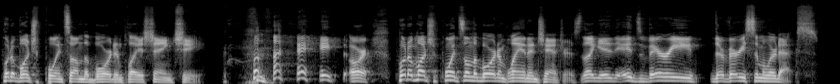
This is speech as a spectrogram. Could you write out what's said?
put a bunch of points on the board and play a Shang-Chi. or put a bunch of points on the board and play an Enchantress. Like it, it's very, they're very similar decks.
